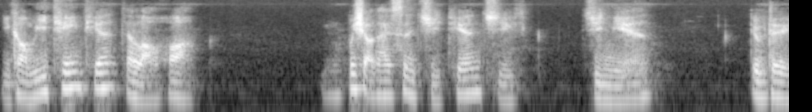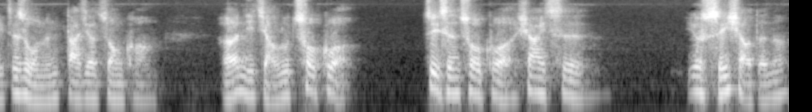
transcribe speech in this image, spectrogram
你看我们一天一天在老化，不晓得还剩几天、几几年，对不对？这是我们大家状况。而你假如错过，这一生错过，下一次又谁晓得呢？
